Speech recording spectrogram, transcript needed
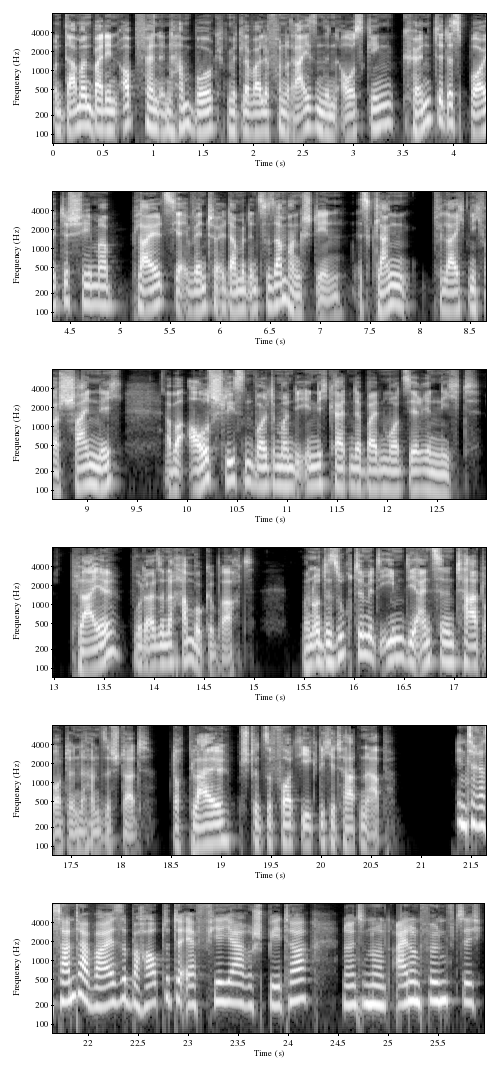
Und da man bei den Opfern in Hamburg mittlerweile von Reisenden ausging, könnte das Beuteschema Pleils ja eventuell damit in Zusammenhang stehen. Es klang vielleicht nicht wahrscheinlich, aber ausschließen wollte man die Ähnlichkeiten der beiden Mordserien nicht. Pleil wurde also nach Hamburg gebracht. Man untersuchte mit ihm die einzelnen Tatorte in der Hansestadt. Doch Pleil stritt sofort jegliche Taten ab. Interessanterweise behauptete er vier Jahre später, 1951,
